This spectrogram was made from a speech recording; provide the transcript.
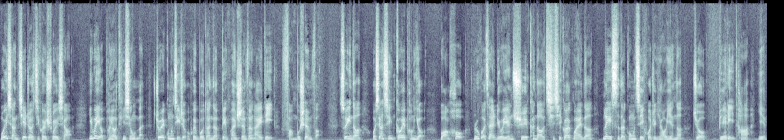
我也想借这个机会说一下，因为有朋友提醒我们，这位攻击者会不断的变换身份 ID，防不胜防。所以呢，我想请各位朋友，往后如果在留言区看到奇奇怪怪的类似的攻击或者谣言呢，就别理他，也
